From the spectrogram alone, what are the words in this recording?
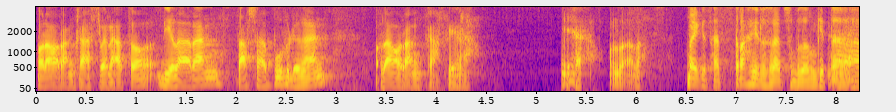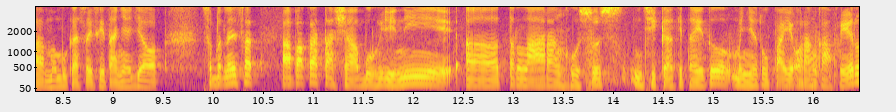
orang-orang kafir atau dilarang tasabuh dengan orang-orang kafir. Ya, Allah. Baik Ustaz, terakhir Ustaz sebelum kita membuka sesi tanya jawab. Sebenarnya Ustaz, apakah tasyabuh ini eh, terlarang khusus jika kita itu menyerupai orang kafir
